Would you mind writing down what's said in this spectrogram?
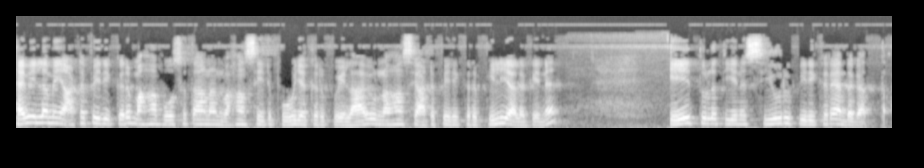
හැවිල්ලා මේ අටපිරිකර මහා බෝසතාණන් වහන්සේට පූජා කරපු වෙලාවේ උන්වහන්සේ අටපිරිකර පිළියලගෙන ඒ තුල තියෙන සිවුරු පිරිකර ඇඳගත්තා.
